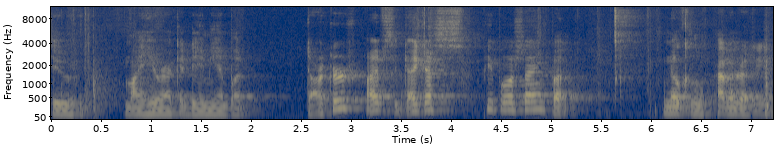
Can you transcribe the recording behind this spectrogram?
to My Hero Academia, but darker, I've, I guess people are saying, but no clue, haven't read it yet.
